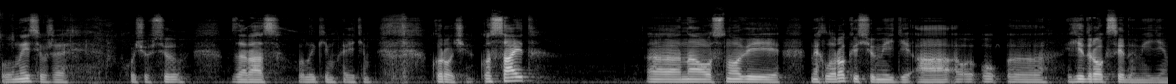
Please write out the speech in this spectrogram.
полуниці, вже хочу всю зараз великим етім. Коротше, косайт на основі не хлорокисю міді, а е, гідрооксиду міді.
